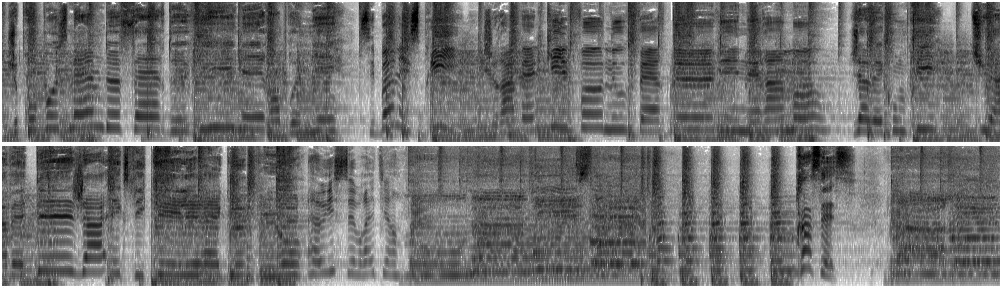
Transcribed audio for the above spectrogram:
Je propose même de faire deviner en premier. C'est bon esprit. Je rappelle qu'il faut nous faire deviner un mot. J'avais compris, tu avais déjà expliqué les règles plus haut. Ah oui, c'est vrai, tiens. Princesse Château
